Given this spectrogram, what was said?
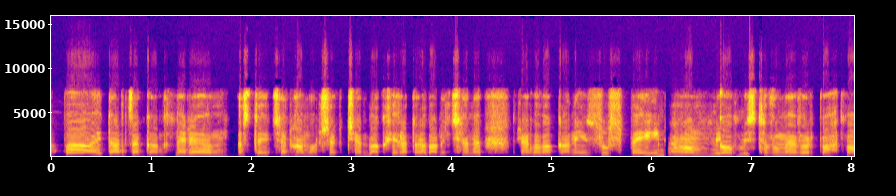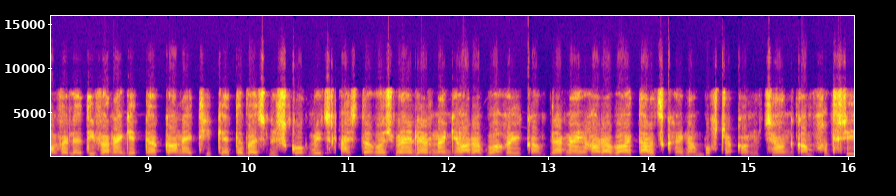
ապա այդ արձագանքները ըստ էության համարժեք չեն Բաքվի հրատարակությանը, դրանք բավականին զուսպ էին։ Մի կողմից թվում է, որ պահպանվել է դիվան դիվանագիտական էթիկետը, բայց մյուս կողմից այստեղ ոչ միայն Լեռնային Ղարաբաղի կամ Լեռնային Ղարաբաղի տարածքային ամբողջականության կամ խնդրի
